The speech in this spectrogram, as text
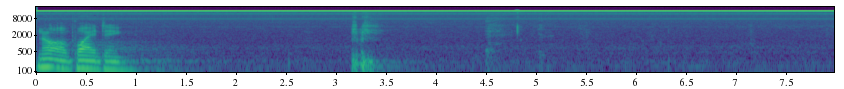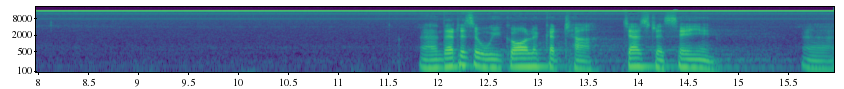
Not avoiding. And that is what we call a kata, just a saying. Uh,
